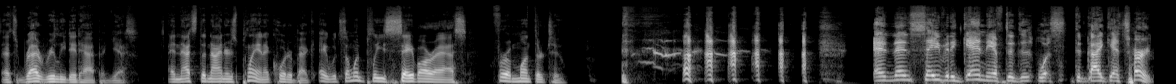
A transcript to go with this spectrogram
That's that really did happen. Yes. And that's the Niners' plan at quarterback. Hey, would someone please save our ass for a month or two? and then save it again after the, what, the guy gets hurt.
